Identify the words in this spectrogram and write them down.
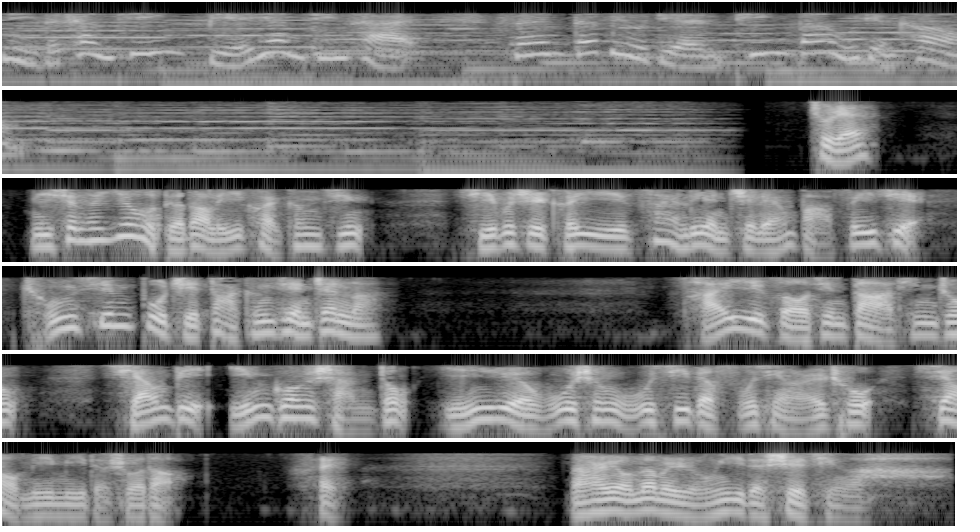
你的畅听别样精彩，三 w 点听八五点 com。主人，你现在又得到了一块钢筋，岂不是可以再炼制两把飞剑，重新布置大坑剑阵了？才一走进大厅中，墙壁银光闪动，银月无声无息的浮现而出，笑眯眯的说道。哪有那么容易的事情啊！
